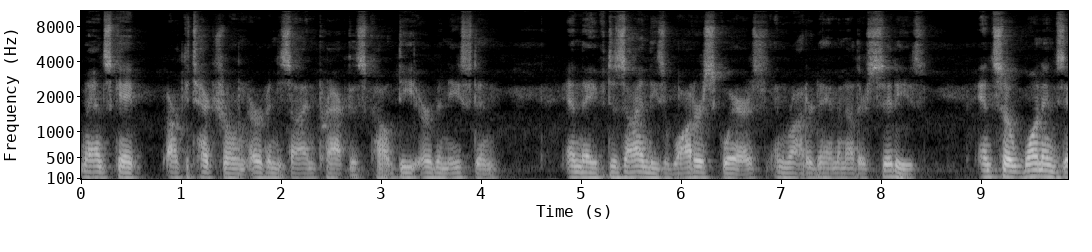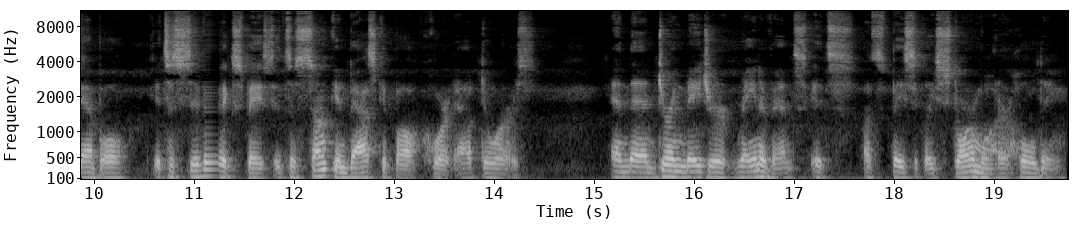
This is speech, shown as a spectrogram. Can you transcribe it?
landscape architectural and urban design practice called De Urbanisten. And they've designed these water squares in Rotterdam and other cities. And so, one example it's a civic space. It's a sunken basketball court outdoors. And then during major rain events, it's a basically stormwater holding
